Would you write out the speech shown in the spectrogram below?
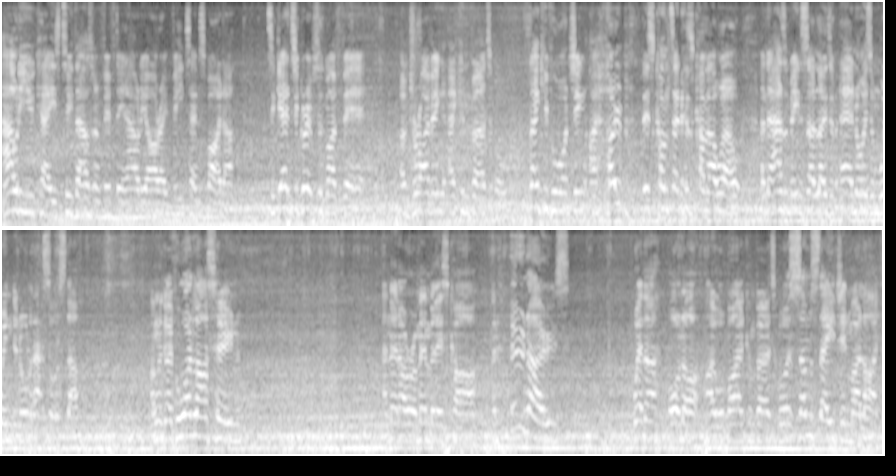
Audi UK's 2015 Audi R8 V10 Spider to get to grips with my fear of driving a convertible. Thank you for watching. I hope this content has come out well and there hasn't been so loads of air noise and wind and all of that sort of stuff. I'm gonna go for one last hoon and then I'll remember this car and who knows whether or not I will buy a convertible at some stage in my life.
